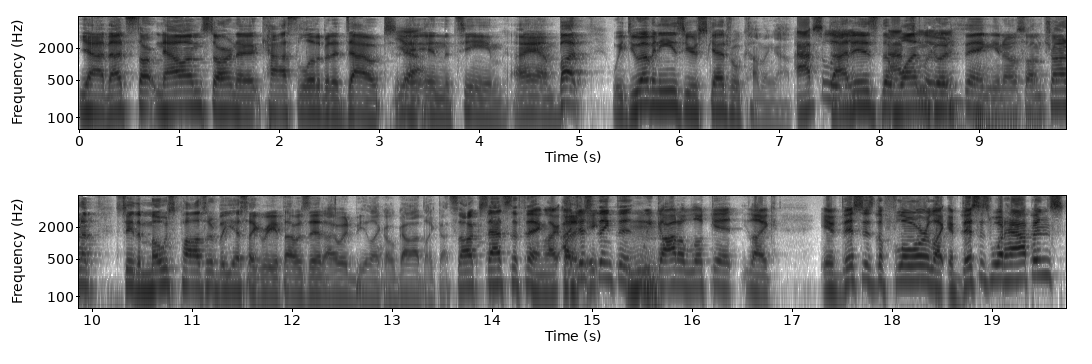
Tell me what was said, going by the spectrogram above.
Yeah, that's start. Now I'm starting to cast a little bit of doubt Yeah. in the team. I am. But we do have an easier schedule coming up. Absolutely. That is the one good thing, you know. So I'm trying to stay the most positive. But yes, I agree. If that was it, I would be like, oh God, like that sucks. That's the thing. Like, I just it- think that mm. we got to look at, like, if this is the floor, like, if this is what happens,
